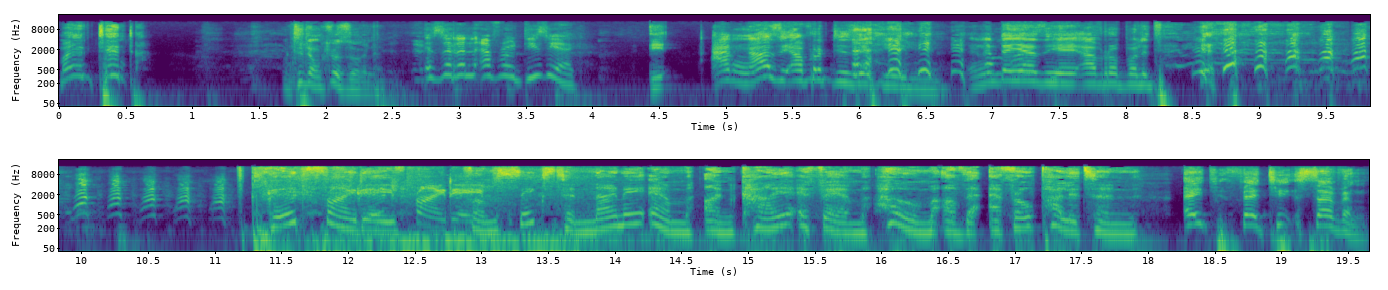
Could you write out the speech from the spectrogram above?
manje thinta uthinta umhluzo ke la. Is it an aphrodisiac? I- angazi aphrodisiac yini. Ngento eyazi ye afropolitan. Good Friday. Friday. From 6 to 9 a.m. on Kaya FM, home of the Afropolitan. 837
